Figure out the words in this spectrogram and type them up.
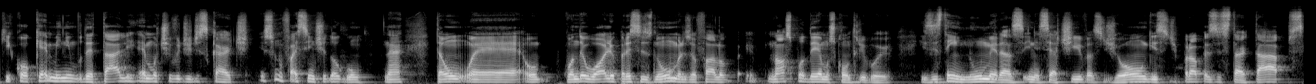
que qualquer mínimo detalhe é motivo de descarte. Isso não faz sentido algum, né? Então, é, quando eu olho para esses números, eu falo, nós podemos contribuir. Existem inúmeras iniciativas de ONGs, de próprias startups,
